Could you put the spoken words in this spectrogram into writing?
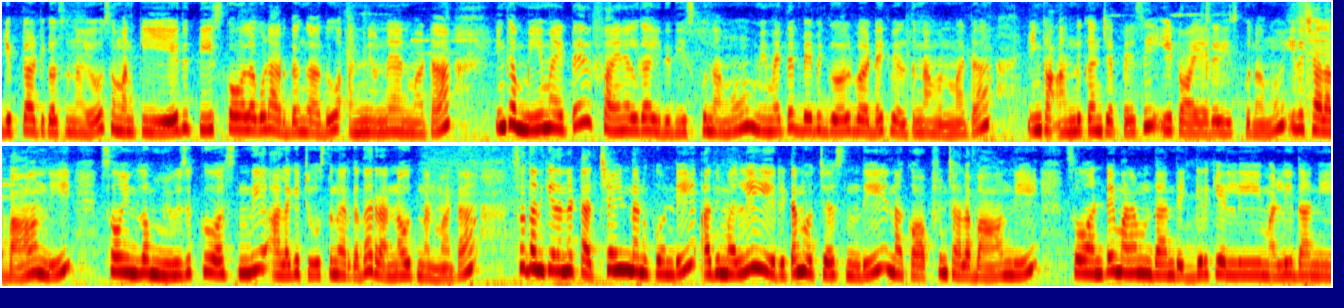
గిఫ్ట్ ఆర్టికల్స్ ఉన్నాయో. సో మనకి ఏది తీసుకోవాలో కూడా అర్థం కాదు. అన్నీ ఉన్నాయన్నమాట. ఇంకా మేమైతే ఫైనల్గా ఇది తీసుకున్నాము. మేమైతే బేబీ గర్ల్ బర్త్డేకి వెళ్తున్నాం అనమాట ఇంకా అందుకని చెప్పేసి ఈ టాయ్ అయితే తీసుకున్నాము. ఇది చాలా బాగుంది. సో ఇందులో మ్యూజిక్ వస్తుంది. అలాగే చూస్తున్నారు కదా రన్ అవుతుంది అనమాట సో దానికి ఏదైనా టచ్ అయింది అనుకోండి అది మళ్ళీ రిటర్న్ వచ్చేస్తుంది. నాకు ఆప్షన్ చాలా బాగుంది. సో అంటే మనం దాని దగ్గరికి వెళ్ళి మళ్ళీ దాన్ని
